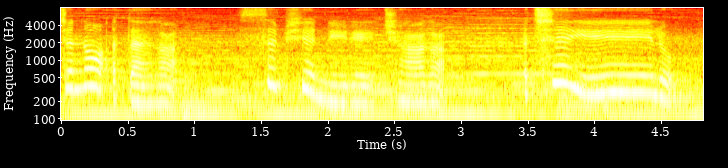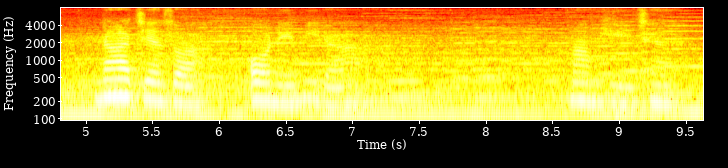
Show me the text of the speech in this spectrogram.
ကျွန်တော်အတန်ကစစ်ဖြစ်နေတဲ့ခြားကအချစ်ရေလို့နာကျင်စွာအော်နေမိတာမောင်ကြီးချမ်း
